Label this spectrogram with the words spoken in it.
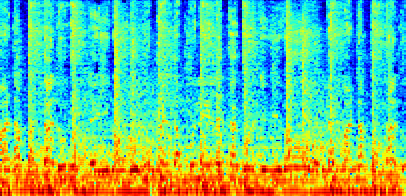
మన బట్టలు ఉంటాయిరో నువ్వు పెద్ద పుల్లి లెక్క కొట్టివిరో. మన బట్టలు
